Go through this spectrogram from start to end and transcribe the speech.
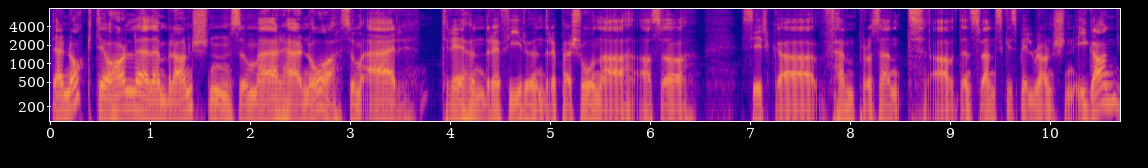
det er nok til å holde den bransjen som er her nå, som er 300-400 personer, altså ca. 5% av den svenske spillbransjen, i gang.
